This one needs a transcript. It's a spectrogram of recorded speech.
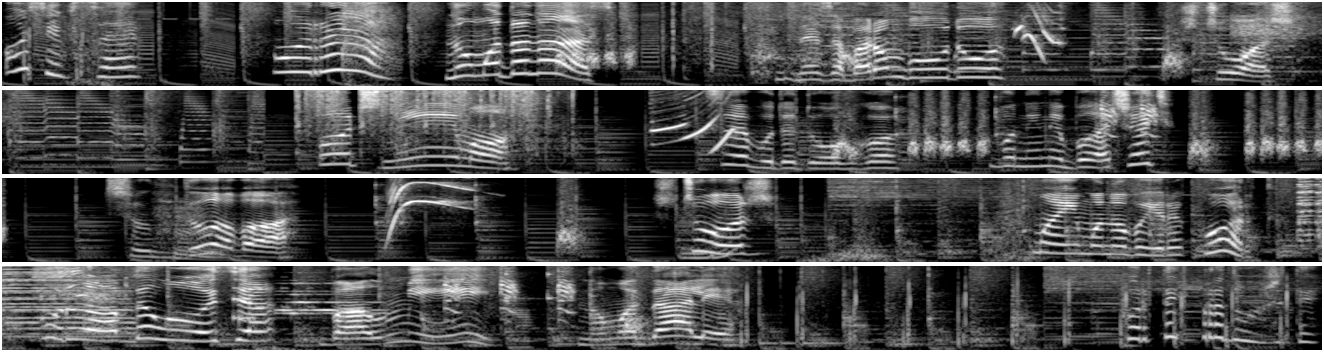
Ось і все. Ура! Нумо до нас. Незабаром буду. Що ж, почнімо. Це буде довго. Вони не бачать. Чудово. Що ж, маємо новий рекорд. Ура, вдалося! Бал мій. Ну, далі. Кортить продовжити.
